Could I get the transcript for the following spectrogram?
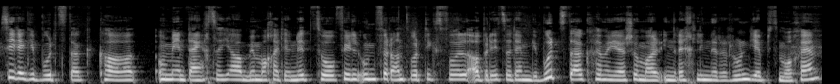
Sie hat ja Geburtstag gehabt und wir haben gedacht so, ja, wir machen ja nicht so viel unverantwortungsvoll, aber jetzt an dem Geburtstag können wir ja schon mal in einer kleineren Runde etwas machen.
